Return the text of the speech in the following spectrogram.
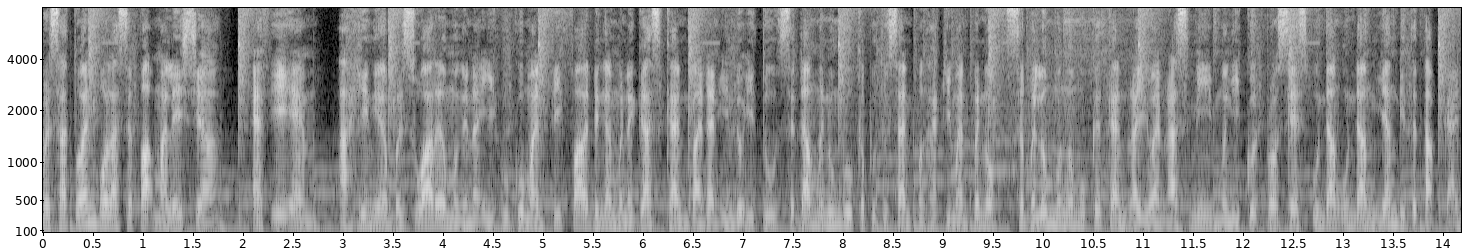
Persatuan Bola Sepak Malaysia, FAM, akhirnya bersuara mengenai hukuman FIFA dengan menegaskan badan induk itu sedang menunggu keputusan penghakiman penuh sebelum mengemukakan rayuan rasmi mengikut proses undang-undang yang ditetapkan.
